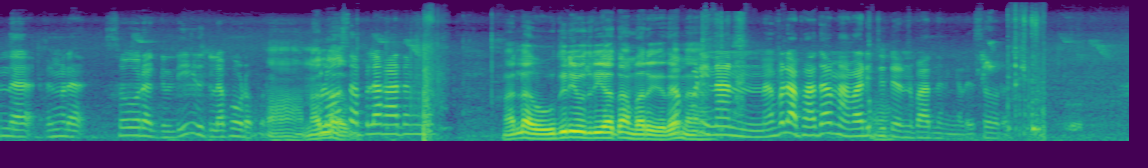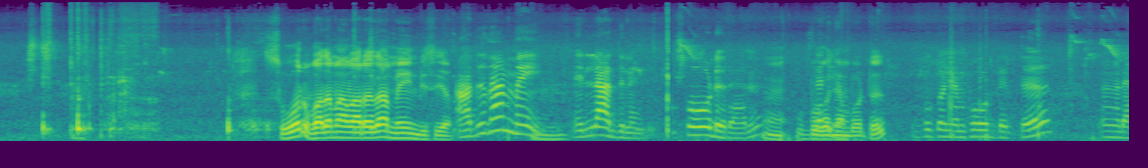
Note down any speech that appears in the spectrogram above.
இந்த எங்களோட சோறை கிள்ளி இதுக்குள்ள போட ஆ போறோம் நல்ல நல்ல உதிரி உதிரியாக தான் வருது எப்படி நான் எவ்வளவு பதமா வடிச்சிட்டேன்னு பார்த்தீங்களே சோறை? சோறு பதமாக வரதான் மெயின் விஷயம். அதுதான் மெயின் எல்லாத்துலயும். போடுறேன். உப்பு கொஞ்சம் போட்டு. உப்பு கொஞ்சம் போட்டுட்டு எங்களோட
